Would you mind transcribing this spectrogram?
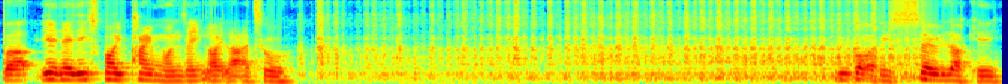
But, you know, these £5 ones ain't like that at all. You've got to be so lucky.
